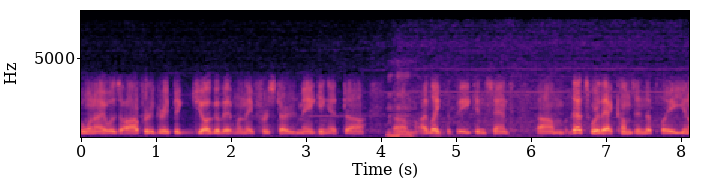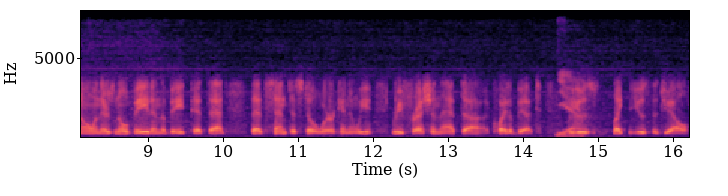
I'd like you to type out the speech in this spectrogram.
when I was offered a great big jug of it when they first started making it. Uh, mm-hmm. um, I like the bacon scent. Um, that's where that comes into play. You know, when there's no bait in the bait pit, that that scent is still working, and we refreshen that uh, quite a bit. Yeah. We use like to use the gel.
